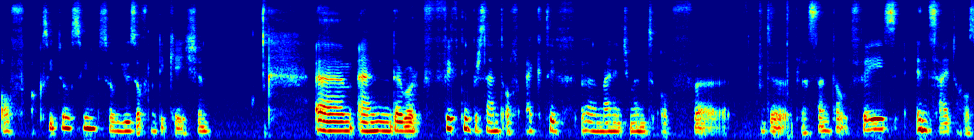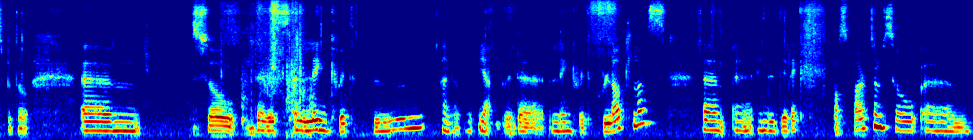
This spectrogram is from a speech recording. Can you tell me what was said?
of oxytocin, so use of medication. Um, and there were 15% of active uh, management of uh, the placental phase inside the hospital. Um, so there is a link with uh, yeah, the link with blood loss um, uh, in the direct postpartum. So um,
